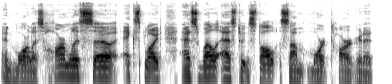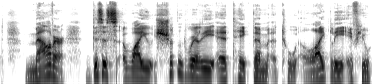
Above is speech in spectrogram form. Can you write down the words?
and more or less harmless uh, exploit, as well as to install some more targeted malware. This is why you shouldn't really uh, take them too lightly if you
